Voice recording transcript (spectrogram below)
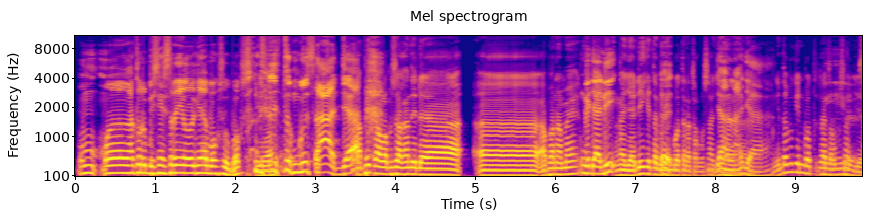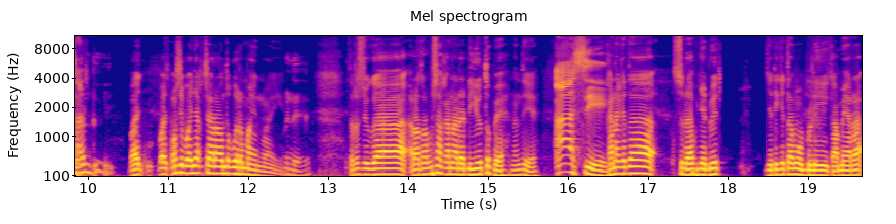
mengatur bisnis realnya box to box. Iya. Tunggu saja. Tapi kalau misalkan tidak eh apa namanya? Nggak jadi. nggak jadi kita bikin Eh, buat retrobus aja. jalan aja. Kita bikin buat retrobus Iya, aja. Santuy. Ba- masih banyak cara untuk bermain-main. Bener. Terus juga retrobus akan ada di YouTube ya nanti ya. Asik. Karena kita sudah punya duit. Jadi kita mau beli kamera.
